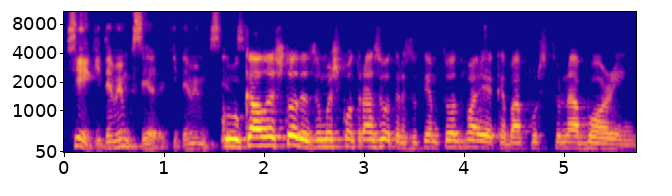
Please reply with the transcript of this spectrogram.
Sim, aqui tem mesmo que ser. Aqui tem mesmo que ser. Colocá-las todas umas contra as outras o tempo todo vai acabar por se tornar boring.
